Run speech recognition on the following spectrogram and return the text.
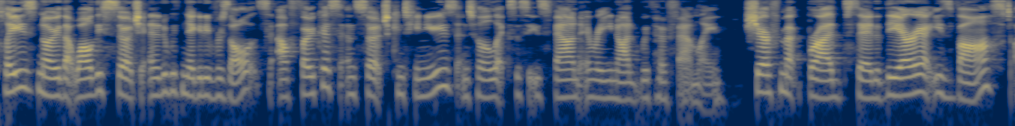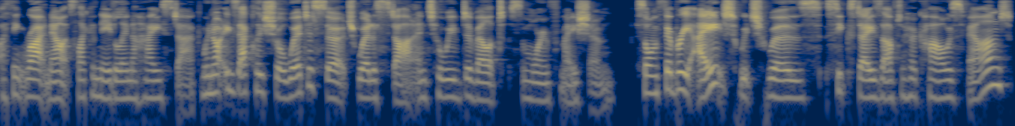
Please know that while this search ended with negative results, our focus and search continues until Alexis is found and reunited with her family. Sheriff McBride said, The area is vast. I think right now it's like a needle in a haystack. We're not exactly sure where to search, where to start until we've developed some more information. So on February 8, which was six days after her car was found,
